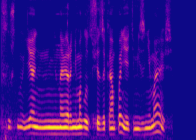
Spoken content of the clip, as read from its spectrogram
Слушай, ну я, наверное, не могу отвечать за компанию, я этим не занимаюсь.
